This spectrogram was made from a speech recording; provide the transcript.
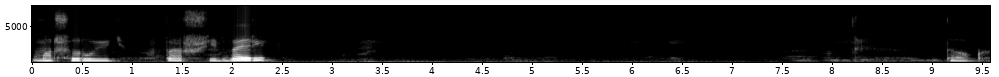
марширують в перші двері. Так.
